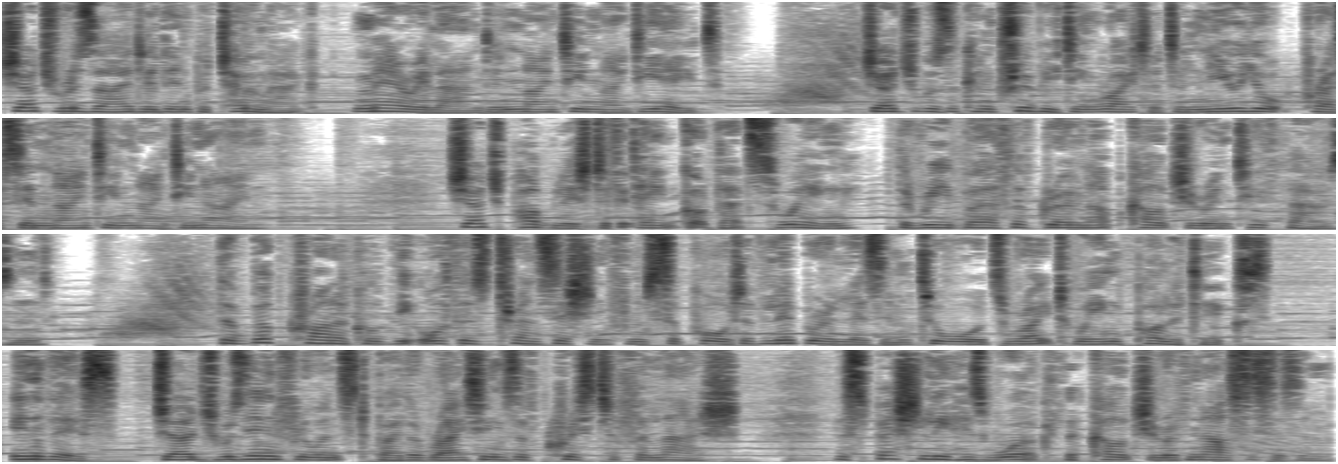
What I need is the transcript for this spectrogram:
Judge resided in Potomac, Maryland in 1998. Judge was a contributing writer to New York Press in 1999. Judge published If It Ain't Got That Swing, The Rebirth of Grown-Up Culture in 2000. The book chronicled the author's transition from support of liberalism towards right-wing politics. In this, Judge was influenced by the writings of Christopher Lasch, especially his work The Culture of Narcissism.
